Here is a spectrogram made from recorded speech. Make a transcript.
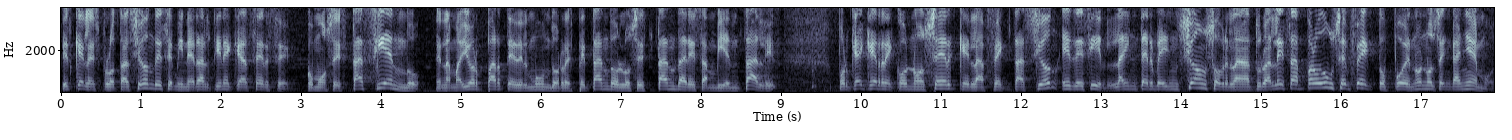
es que la explotación de ese mineral tiene que hacerse como se está haciendo en la mayor parte del mundo, respetando los estándares ambientales, porque hay que reconocer que la afectación, es decir, la intervención sobre la naturaleza produce efectos, pues no nos engañemos.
